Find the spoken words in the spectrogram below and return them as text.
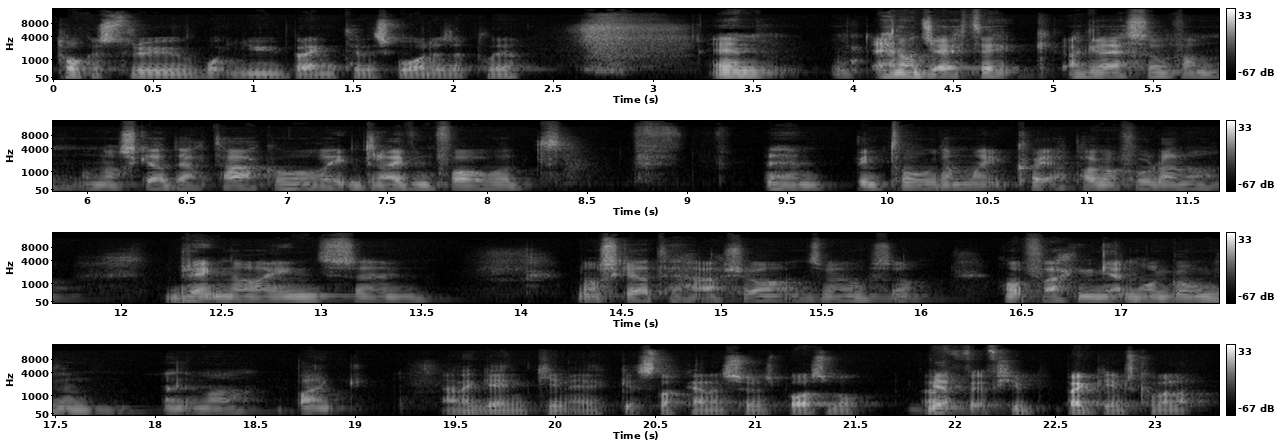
talk us through what you bring to the squad as a player. Um, energetic, aggressive. I'm, I'm not scared of a tackle. Like driving forward. Um, been told I'm like quite a powerful runner, breaking the lines, and not scared to hit a shot as well. So hopefully I can get more goals in, into my bank. And again, keen to get stuck in as soon as possible. Yep. A, few big games coming up.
